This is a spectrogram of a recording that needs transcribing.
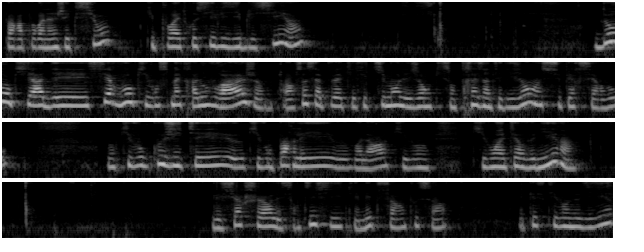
par rapport à l'injection, qui pourrait être aussi visible ici, hein. Donc, il y a des cerveaux qui vont se mettre à l'ouvrage. Alors ça, ça peut être effectivement les gens qui sont très intelligents, un super cerveau. Donc, qui vont cogiter, euh, qui vont parler, euh, voilà, qui vont, intervenir. Les chercheurs, les scientifiques, les médecins, tout ça. Et qu'est-ce qu'ils vont nous dire?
